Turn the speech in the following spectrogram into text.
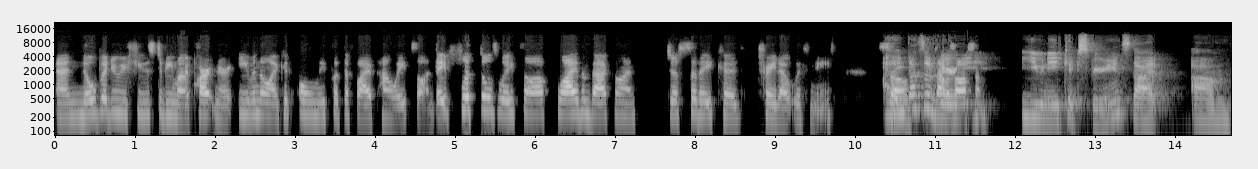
And nobody refused to be my partner, even though I could only put the five pound weights on. They flip those weights off, fly them back on, just so they could trade out with me. So I think that's a that very awesome. unique experience that um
